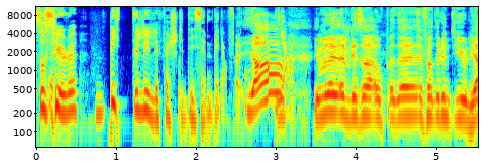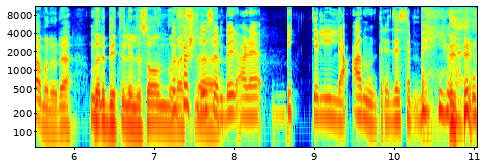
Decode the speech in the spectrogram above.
så sier du 'bitte lille 1. desember'. Ja! Ja. Jo, men jeg blir så oppe, det, for rundt jul gjør man jo det. Da er det bitte lille sånn. Men 1. vesle- desember er det 'bitte lille 2. desember'. julaften.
